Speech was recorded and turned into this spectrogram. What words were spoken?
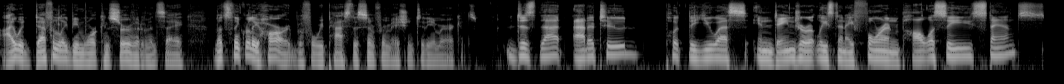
I would definitely be more conservative and say, let's think really hard before we pass this information to the Americans. Does that attitude put the U.S. in danger, at least in a foreign policy stance?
